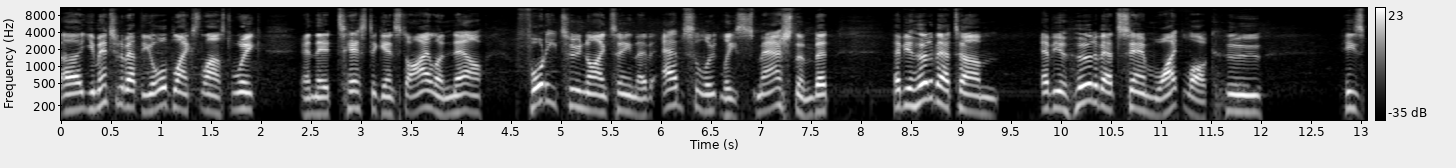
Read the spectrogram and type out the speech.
Uh, you mentioned about the All Blacks last week and their test against Ireland. Now 42 19. They've absolutely smashed them. But have you heard about um, have you heard about Sam Whitelock, who he's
